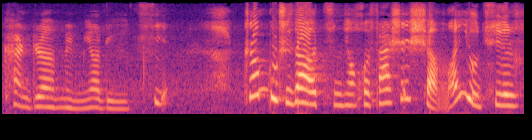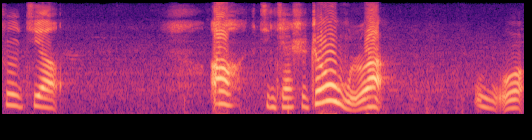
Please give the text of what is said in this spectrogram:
看着美妙的一切，真不知道今天会发生什么有趣的事情。哦，今天是周五了，五，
